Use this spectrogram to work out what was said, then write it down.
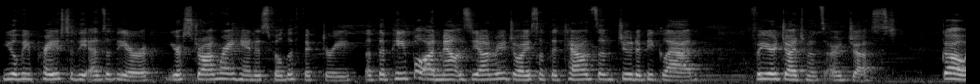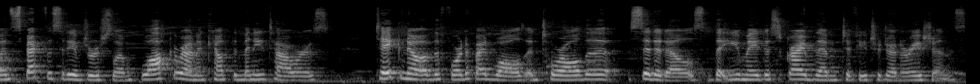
you will be praised to the ends of the earth. Your strong right hand is filled with victory. Let the people on Mount Zion rejoice. Let the towns of Judah be glad for your judgments are just. Go, inspect the city of Jerusalem, walk around and count the many towers. Take note of the fortified walls and tour all the citadels, that you may describe them to future generations.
